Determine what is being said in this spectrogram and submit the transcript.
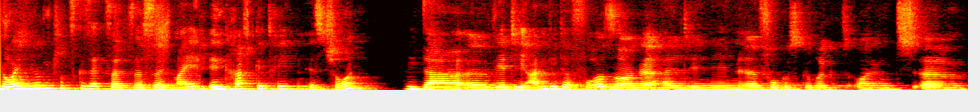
neuen Jugendschutzgesetz, das seit Mai in Kraft getreten ist, schon. Da äh, wird die Anbietervorsorge halt in den äh, Fokus gerückt und ähm,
